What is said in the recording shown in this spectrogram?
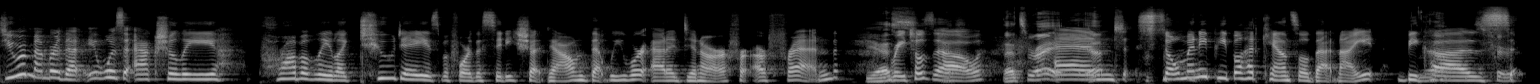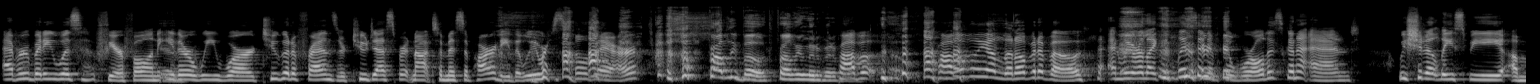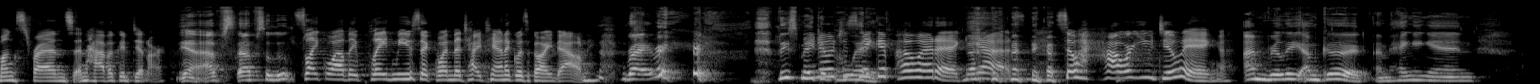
Do you remember that it was actually probably like two days before the city shut down that we were at a dinner for our friend Yes. Rachel Zoe. That's right. And Yep. so many people had canceled that night because sure. everybody was fearful, and Yeah. either we were too good of friends or too desperate not to miss a party that we were still there. probably both. Probably a little bit of both. Probably, probably a little bit of both. And we were like, listen, if the world is going to end, we should at least be amongst friends and have a good dinner. Yeah, abs- absolutely. It's like while they played music when the Titanic was going down. Right, right. At least make you know, it just make it poetic. Yes. Yeah. So, how are you doing? I'm really, I'm good. I'm hanging in.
